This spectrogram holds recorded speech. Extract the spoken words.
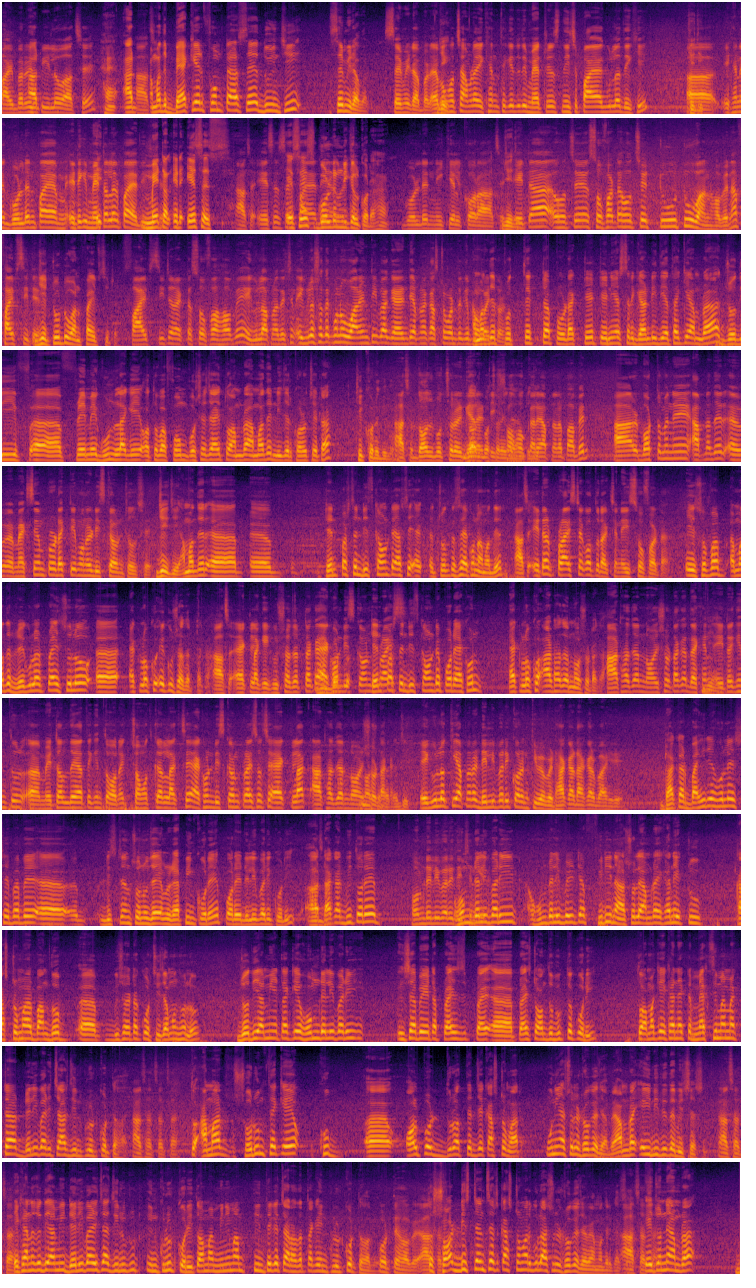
ফাইবারের পিলো আছে। হ্যাঁ আর আচ্ছা। আমাদের ব্যাকের ফোমটা আছে দুই inch semi rubber semi rubber এবং হচ্ছে আমরা এখান থেকে যদি ম্যাটেরিয়ালস নিচে পায়াগুলো দেখি এখানে গোল্ডেন পায়া এটা কি মেটালের পায়া দিচ্ছে? মেটাল এটা এসএস আচ্ছা এসএস এসএস গোল্ডেন নিকেল করা হ্যাঁ। গোল্ডেন নিকেল করা আছে। এটা হচ্ছে সোফাটা হচ্ছে টু টু ওয়ান হবে না? ফাইভ সিটের জি two two one five seater five seater একটা সোফা হবে এগুলো আপনারা দেখছেন। এগুলোর সাথে কোনো ওয়ারেন্টি বা গ্যারান্টি আপনার কাস্টমারদেরকে প্রোভাইড আমাদের প্রত্যেকটা প্রোডাক্টে টেন ইয়ার্সের গ্যারান্টি দিয়ে থাকি আমরা। যদি ফ্রেমে ঘুণ লাগে অথবা ফোম বসে যায় তো আমরা আমাদের নিজের খরচে এটা ঠিক করে দিব। আচ্ছা দশ বছরের গ্যারান্টি সহকারে আপনারা পাবেন। আর বর্তমানে আপনাদের ম্যাক্সিমাম প্রোডাক্টে মনে ডিসকাউন্ট চলছে। জি জি আমাদের টেন পার্সেন্ট ডিসকাউন্টে আছে চলতেছে এখন আমাদের। আচ্ছা এটার প্রাইসটা কত রাখছেন এই সোফাটা এই সোফা আমাদের রেগুলার প্রাইস ছিল এক লক্ষ একুশ হাজার টাকা। আচ্ছা এক লাখ একুশ হাজার টাকা। এখন ডিসকাউন্ট টেন প্রাইস পার্সেন্ট ডিসকাউন্টে পরে এখন এক লক্ষ আট হাজার নশো টাকা। আট হাজার নয়শো টাকা। দেখেন এটা কিন্তু মেটাল দেয়াতে কিন্তু অনেক চমৎকার লাগছে। এখন ডিসকাউন্ট প্রাইস হচ্ছে এক লাখ আট হাজার নয়শো টাকা। এগুলো কি আপনারা ডেলিভারি করেন কীভাবে? ঢাকা ঢাকার বাইরে ঢাকার বাইরে হলে সেভাবে ডিস্টেন্স অনুযায়ী আমরা র্যাপিং করে পরে ডেলিভারি করি। আর আচ্ছা। ঢাকার ভিতরে home delivery home delivery home ডেলিভারিটা ফ্রি না। আসলে আমরা এখানে একটু কাস্টমার বান্ধব বিষয়টা করছি। যেমন হলো যদি আমি এটাকে হোম ডেলিভারি হিসাবে এটা প্রাইস প্রাইসটা অন্তর্ভুক্ত করি তো আমাকে এখানে একটা ম্যাক্সিমাম একটা ডেলিভারি চার্জ ইনক্লুড করতে হয়। আচ্ছা আচ্ছা আচ্ছা। তো আমার শোরুম থেকে খুব অল্প দূরত্বের যে কাস্টমার উনি আসলে ঠকে যাবে। আমরা এই নীতিতে বিশ্বাসী। আচ্ছা আচ্ছা। এখানে যদি আমি ডেলিভারি চার্জ ইনক্লুড ইনক্লুড করি তো আমার মিনিমাম তিন থেকে চার হাজার টাকা ইনক্লুড করতে হবে। করতে হবে তো আচ্ছা। শর্ট ডিস্টেন্সের কাস্টমারগুলো আসলে ঠকে যাবে আমাদের কাছে। আচ্ছা, এই জন্য আমরা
